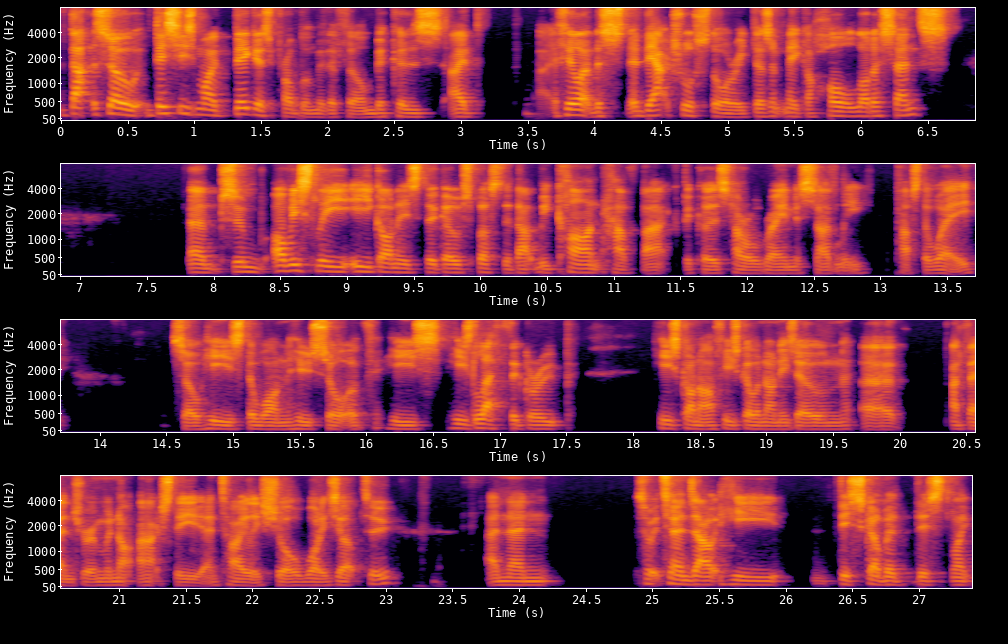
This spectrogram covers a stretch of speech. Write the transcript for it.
that so this is my biggest problem with the film because I I feel like the the actual story doesn't make a whole lot of sense. Um, so obviously Egon is the Ghostbuster that we can't have back because Harold Ramis sadly passed away. So he's the one who sort of he's he's left the group. He's gone off. He's going on his own uh, adventure, and we're not actually entirely sure what he's up to. And then, so it turns out he discovered this like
